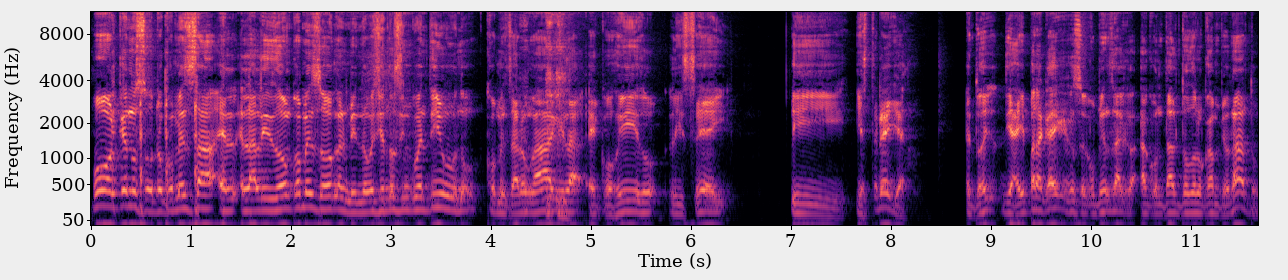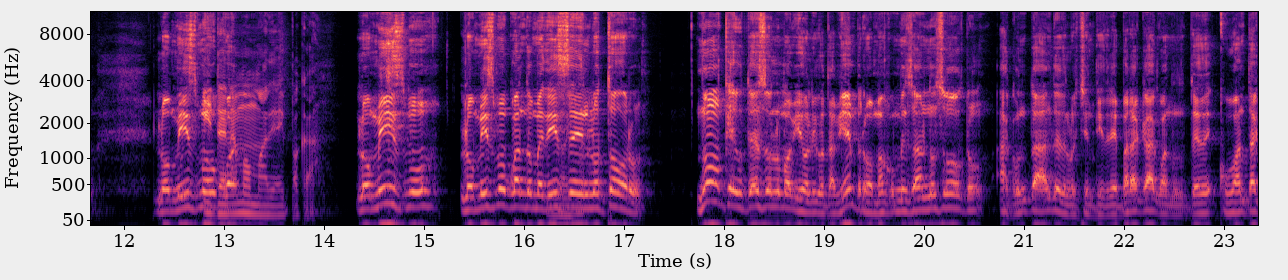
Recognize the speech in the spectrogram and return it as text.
Porque nosotros comenzamos, el, el Alidón comenzó en el 1951, comenzaron Águila, Escogido, Licey y, y Estrella. Entonces, de ahí para acá es que se comienza a, a contar todos los campeonatos. Lo mismo, Y tenemos más de ahí para acá. lo mismo, lo mismo cuando me dicen los toros. No, que ustedes son los más viejos. Le digo, está bien, pero vamos a comenzar nosotros a contar desde el 83 para acá, cuando ustedes, cuántas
